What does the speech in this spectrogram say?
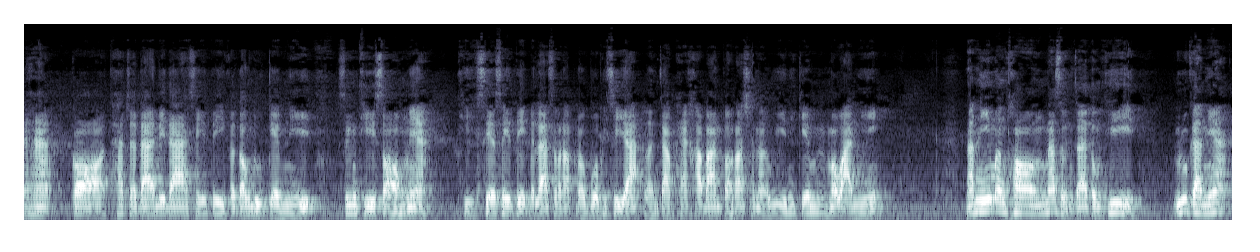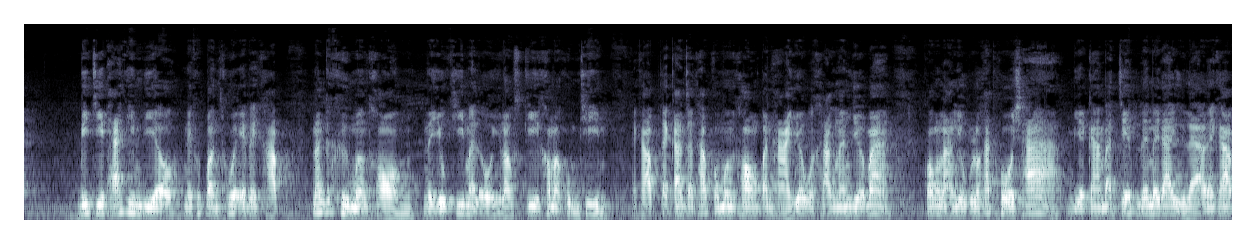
นะฮะก็ถ้าจะได้ไม่ได้สถิติก็ต้องดูเกมนี้ ซึ่งทีสองเนี่ย เสียสถิติไปแล้วสำหรับดอกบัวพิชยะหลังจากแพ้คาบ้านต่อราชนาวีในเกมเมื่อวานนี้ นัดนี้เมืองทองน่าสนใจตรงที่ฤดูกาลนี้ย BG แพ้ทีมเดียวในฟุตบอลถ้วยเอฟเอครับนั่นก็คือเมืองทองในยุคที่มาริโอยูลอฟสกี้เข้ามาคุมทีมนะครับแต่การจัดทัพของเมืองทองปัญหาเยอะกว่าครั้งนั้นเยอะมาก กองหลังอยู่กุลคัตโพชา มีอาการบาดเจ็บเล่นไม่ได้อยู่แล้วนะครับ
